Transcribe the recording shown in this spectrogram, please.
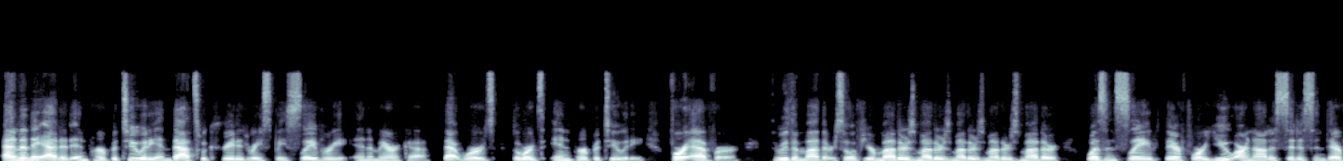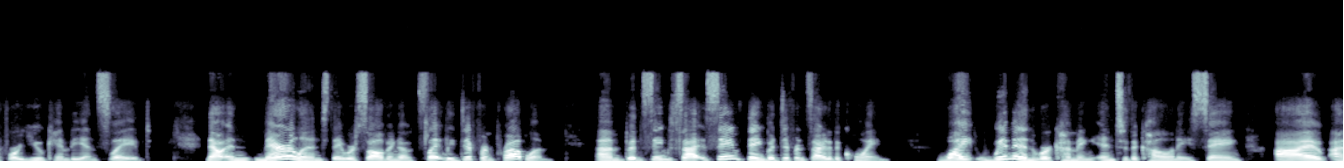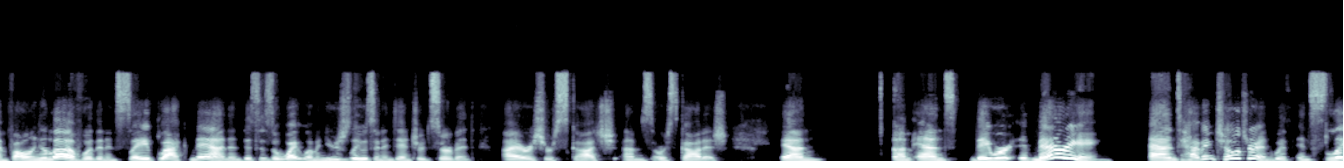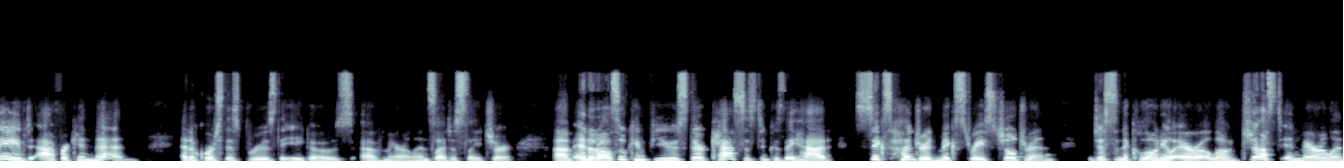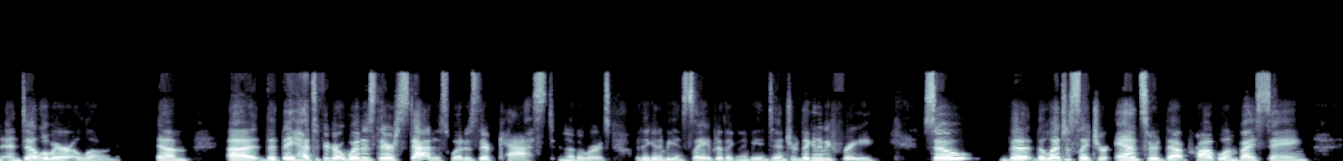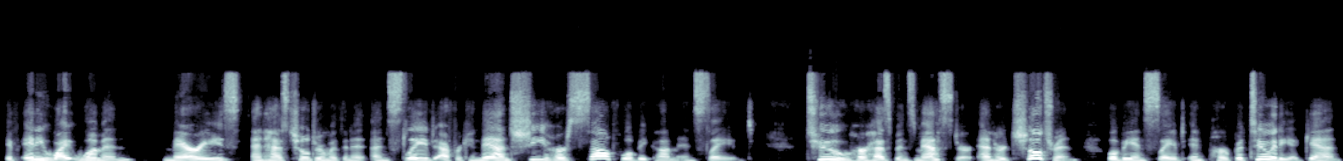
And then they mm. added in perpetuity and that's what created race-based slavery in america. That words the words in perpetuity forever through the mother. So if your mother's mother's mother's mother's mother was enslaved, therefore you are not a citizen, therefore you can be enslaved. Now in Maryland, they were solving a slightly different problem, um, but same side, same thing, but different side of the coin. White women were coming into the colony saying, I, I'm falling in love with an enslaved black man. And this is a white woman, usually who's an indentured servant, Irish or Scotch um, or Scottish. And um, and they were eh, marrying and having children with enslaved African men. And of course, this bruised the egos of Maryland's legislature. Um, and it also confused their caste system because they had 600 mixed race children just in the colonial era alone, just in Maryland and Delaware alone. Um, uh, that they had to figure out what is their status, what is their caste. In other words, are they going to be enslaved? Are they going to be indentured? They're going to be free. So the the legislature answered that problem by saying if any white woman marries and has children with an enslaved African man, she herself will become enslaved to her husband's master, and her children will be enslaved in perpetuity. Again,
